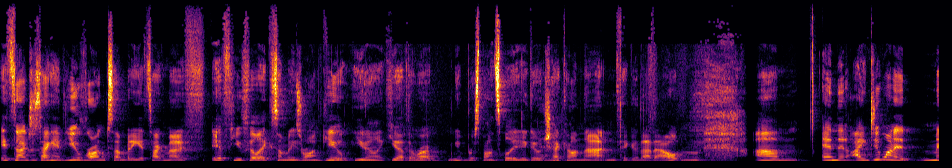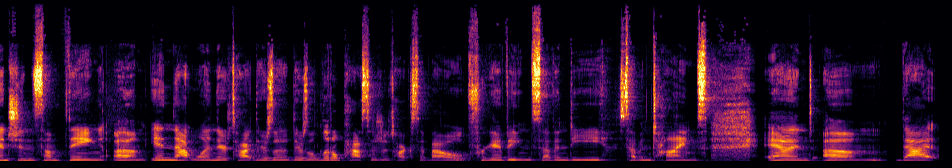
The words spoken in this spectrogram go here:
it's not just talking if you've wronged somebody. It's talking about if, if you feel like somebody's wronged you. You know, like you have the responsibility to go check on that and figure that out. And um, and then I do want to mention something um, in that one. There's ta- there's a there's a little passage that talks about forgiving seventy seven times, and um, that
